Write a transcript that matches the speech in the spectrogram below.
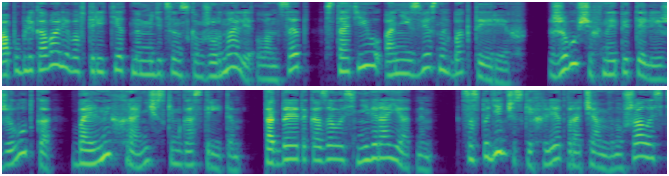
опубликовали в авторитетном медицинском журнале Lancet статью о неизвестных бактериях, живущих на эпителии желудка, больных хроническим гастритом. Тогда это казалось невероятным. Со студенческих лет врачам внушалось,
